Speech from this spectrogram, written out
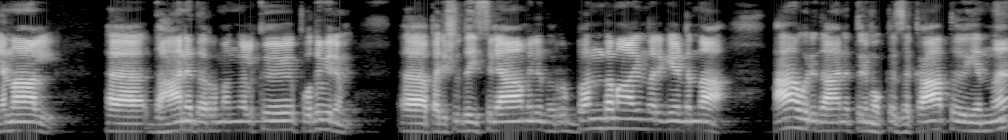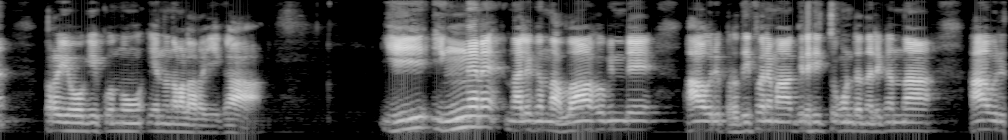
എന്നാൽ ദാനധർമ്മങ്ങൾക്ക് പൊതുവിലും പരിശുദ്ധ ഇസ്ലാമിൽ നിർബന്ധമായും നൽകേണ്ടുന്ന ആ ഒരു ദാനത്തിനും ഒക്കെ സക്കാത്ത് എന്ന് പ്രയോഗിക്കുന്നു എന്ന് നമ്മൾ അറിയുക. ഈ ഇങ്ങനെ നൽകുന്ന അള്ളാഹുവിന്റെ ആ ഒരു പ്രതിഫലം ആഗ്രഹിച്ചുകൊണ്ട് നൽകുന്ന ആ ഒരു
